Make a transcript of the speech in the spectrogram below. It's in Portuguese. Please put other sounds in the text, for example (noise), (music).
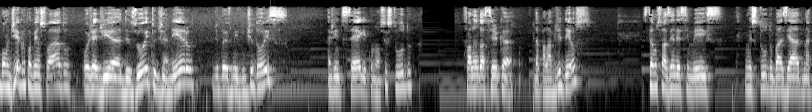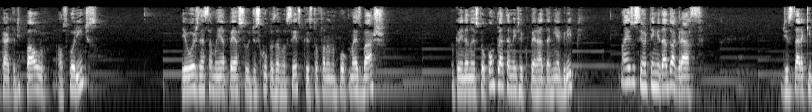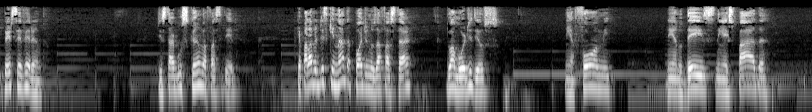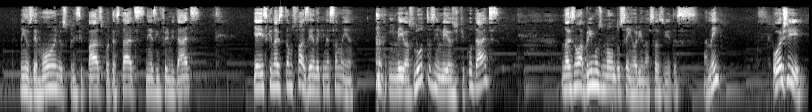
Bom dia, grupo abençoado. Hoje é dia 18 de janeiro de 2022. A gente segue com o nosso estudo, falando acerca da palavra de Deus. Estamos fazendo esse mês um estudo baseado na carta de Paulo aos Coríntios. Eu hoje nessa manhã peço desculpas a vocês porque eu estou falando um pouco mais baixo, porque eu ainda não estou completamente recuperado da minha gripe mas o Senhor tem me dado a graça de estar aqui perseverando, de estar buscando a face dele. Porque a palavra diz que nada pode nos afastar do amor de Deus. Nem a fome, nem a nudez, nem a espada, nem os demônios, principados, potestades, nem as enfermidades. E é isso que nós estamos fazendo aqui nessa manhã. (coughs) em meio às lutas, em meio às dificuldades, nós não abrimos mão do Senhor em nossas vidas. Amém? Hoje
